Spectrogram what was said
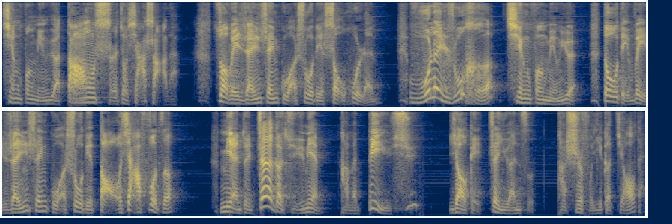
清风明月当时就吓傻了。作为人参果树的守护人，无论如何，清风明月都得为人参果树的倒下负责。面对这个局面，他们必须要给镇元子他师傅一个交代。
